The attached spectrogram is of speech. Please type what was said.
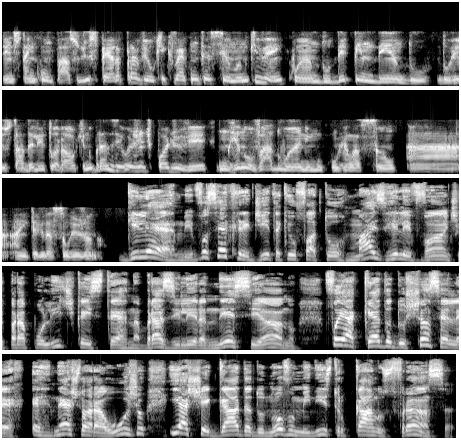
A gente está em compasso de espera para ver o que, que vai acontecer no ano que vem, quando, dependendo do resultado eleitoral aqui no Brasil, a gente pode ver um renovado ânimo com relação à, à integração regional. Guilherme, você acredita que o fator mais relevante para a política externa brasileira nesse ano foi a queda do chanceler Ernesto Araújo e a chegada do novo ministro Carlos França?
